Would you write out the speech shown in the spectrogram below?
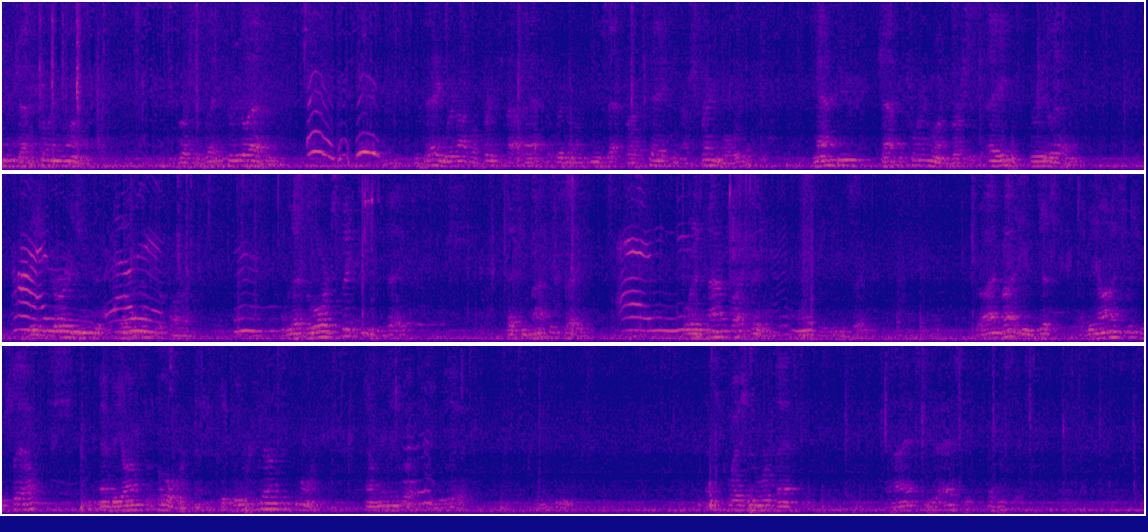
Matthew chapter 21, verses 8 through 11. Today, we're not going to preach about that, but we're going to use that for our text and our springboard. Matthew chapter 21, verses 8 through 11. We encourage you to heart and let the Lord speak to you today that you might be saved. For in times like these, you to be saved. So I invite you just to be honest with yourself and be honest with the Lord. If we were to come this morning, how many of us would we live? That's a question worth asking. And I ask you to ask it every second.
